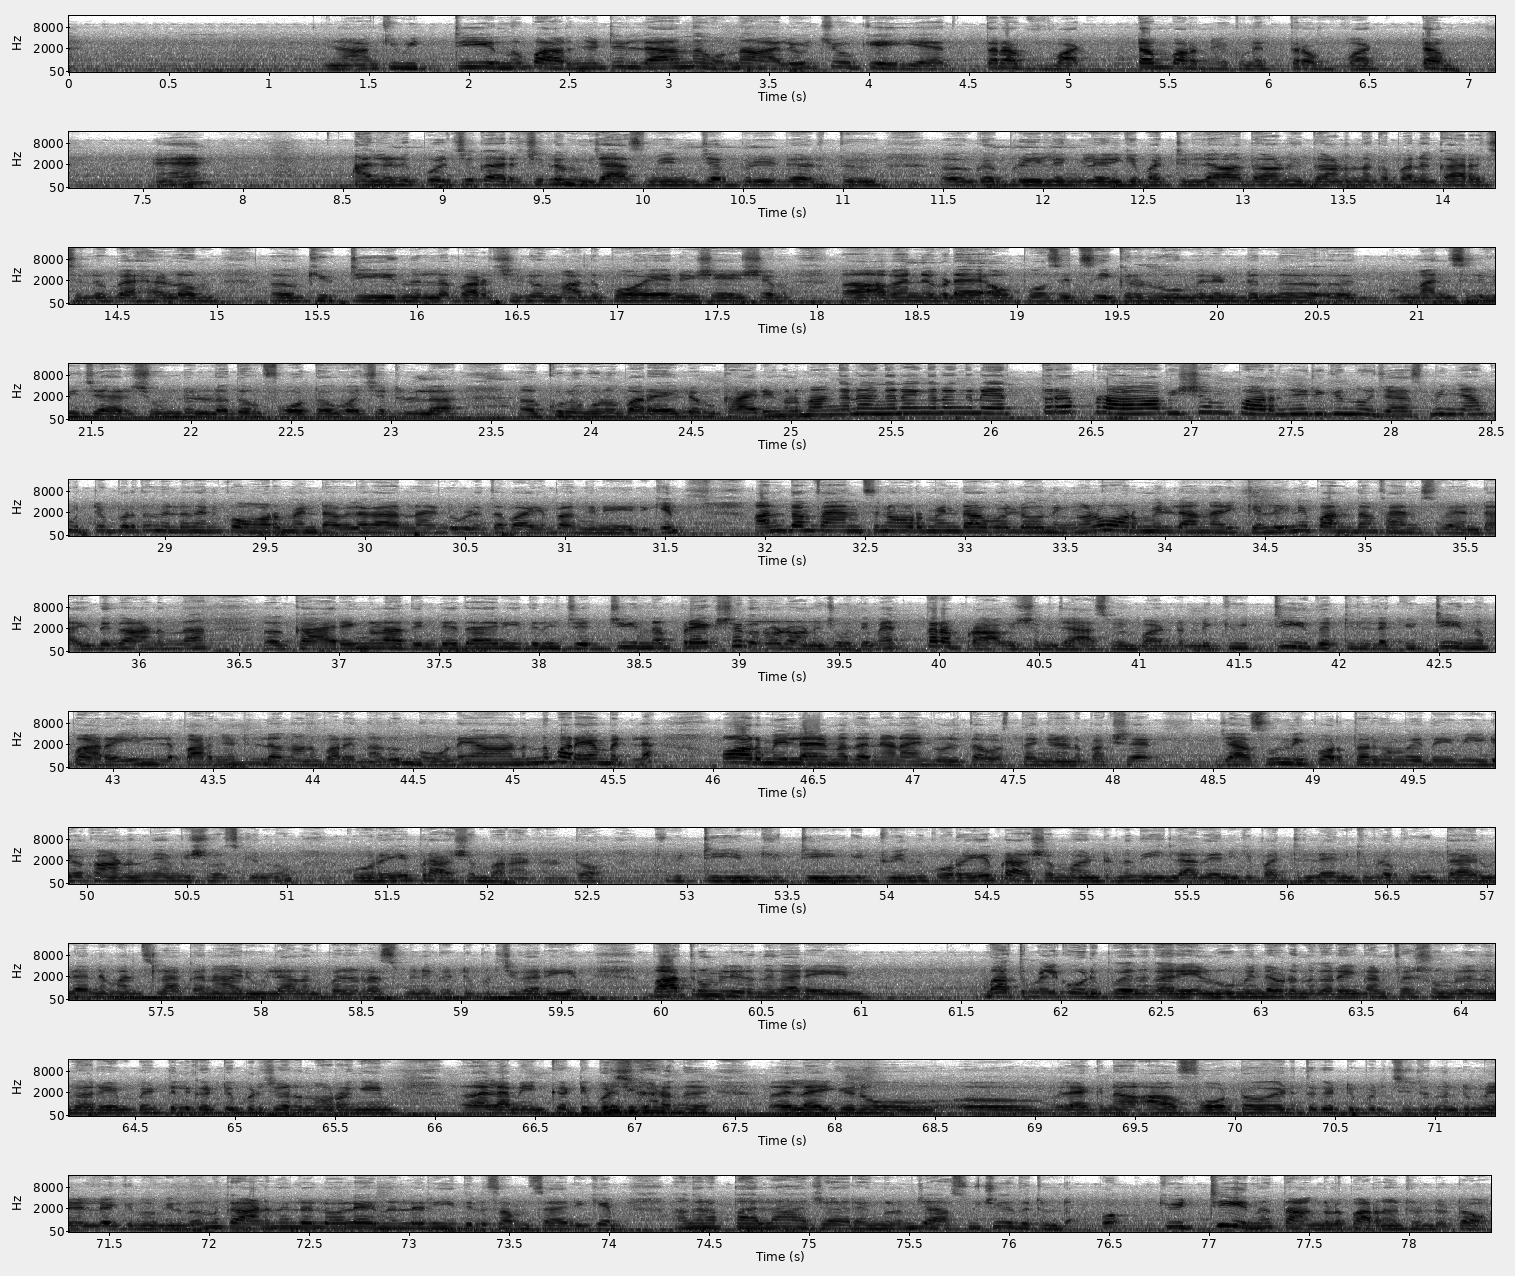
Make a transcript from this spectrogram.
ഞാൻ ക്വിറ്റ് ചെയ്യുന്നു പറഞ്ഞിട്ടില്ല എന്ന് ഒന്ന് ആലോചിച്ച് നോക്കിയേ എത്ര വട്ടം പറഞ്ഞേക്കുന്നു എത്ര വട്ടം. ഏ? അലറിപ്പൊളിച്ച് കരച്ചിലും ജാസ്മിൻ ജബ്രിയുടെ അടുത്ത് ഗബ്രിയില്ലെങ്കിലും എനിക്ക് പറ്റില്ല. അതാണ് ഇതാണെന്നൊക്കെ പറഞ്ഞ കരച്ചിലും ബഹളം ക്യൂറ്റി എന്നുള്ള പറച്ചിലും അത് പോയതിനു ശേഷം അവൻ ഇവിടെ ഓപ്പോസിറ്റ് സീക്രട്ട് റൂമിലുണ്ടെന്ന് മനസ്സിൽ വിചാരിച്ചുകൊണ്ടുള്ളതും ഫോട്ടോ വച്ചിട്ടുള്ള കുണുകുണു പറയലും കാര്യങ്ങളും അങ്ങനെ അങ്ങനെ അങ്ങനെ അങ്ങനെ എത്ര പ്രാവശ്യം പറഞ്ഞിരിക്കുന്നു. ജാസ്മിൻ ഞാൻ കുറ്റപ്പെടുത്തുന്നില്ലെന്ന് എനിക്ക് ഓർമ്മ ഉണ്ടാവില്ല. കാരണം അതിന്റെ ഉള്ളിലത്തെ വൈബ് അങ്ങനെയായിരിക്കും. അന്തം ഫാൻസിന് ഓർമ്മ ഉണ്ടാവുമല്ലോ. നിങ്ങൾ ഓർമ്മയില്ല ഇനി അന്തം ഫാൻസ് വേണ്ട. ഇത് കാണുന്ന കാര്യങ്ങൾ അതിന്റെതായ രീതിയിൽ ജഡ്ജ് ചെയ്യുന്ന പ്രേക്ഷകരോടാണ് ചോദ്യം. എത്ര പ്രാവശ്യം ജാസ്മിൻ പറഞ്ഞിട്ടുണ്ട് ക്വിറ്റ് ചെയ്തിട്ടില്ല ക്വിറ്റ് ചെയ്യുന്ന പറയില്ല പറഞ്ഞിട്ടില്ല എന്നാണ് പറയുന്നത്. അത് നുണയാണെന്ന് പറയാൻ പറ്റില്ല. ഓർമ്മയില്ലായ്മ തന്നെയാണ് അതിന്റെ ഉള്ളത്തെ അവസ്ഥ എങ്ങനെയാണ്. പക്ഷേ ജാസ്മിൻ നീ പുറത്തിറങ്ങുമ്പോൾ ഇത് ഈ വീഡിയോ കാണുമെന്ന് ഞാൻ വിശ്വസിക്കുന്നു. കുറേ പ്രാവശ്യം പറഞ്ഞിട്ടുണ്ട് കേട്ടോ. ക്വിറ്റ് ചെയ്യും ക്വിറ്റ് ചെയ്യും ക്വിറ്റ് കുറേ പ്രാവശ്യം പറഞ്ഞിട്ടുണ്ട്. നീ ഇല്ലാതെ എനിക്ക് പറ്റില്ല എനിക്കിവിടെ കൂട്ടാരുമില്ല എന്നെ മനസ്സിലാക്കാൻ ആരുമില്ല എന്നൊക്കെ പറഞ്ഞ് റസ്മിനെ കെട്ടിപ്പിടിച്ച് കരയും. ബാത്റൂമിലിരുന്ന് കരയും. ബാത്റൂമിൽ ഓടിപ്പോയെന്ന് കരയും റൂമിന്റെ അവിടെ നിന്ന് കരയും കൺഫ്യൂഷൻ റൂമിൽ നിന്ന് കരയും ബെഡിൽ കെട്ടിപ്പിടിച്ച് കിടന്ന് ഉറങ്ങുകയും അല്ല മീൻ കെട്ടിപ്പിടിച്ച് കിടന്ന് ലൈക്ക് നോ ലൈക്ക് ആ ഫോട്ടോ എടുത്ത് കെട്ടിപ്പിടിച്ചിരുന്നിട്ട് മേളിലേക്ക് നോക്കി ഇതൊന്നും കാണുന്നില്ലല്ലോ അല്ലേ? എന്നുള്ള രീതിയിൽ സംസാരിക്കുകയും അങ്ങനെ പല ആചാരങ്ങളും ജാസു ചെയ്തിട്ടുണ്ട്. അപ്പോൾ ക്വിറ്റ് ചെയ്യുന്ന താങ്കൾ പറഞ്ഞിട്ടുണ്ട് കേട്ടോ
